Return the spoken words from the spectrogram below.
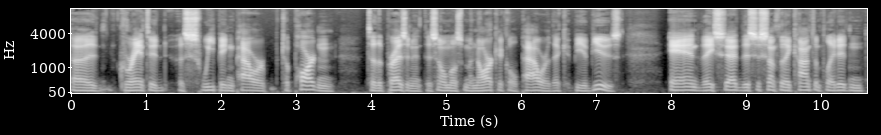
uh, granted a sweeping power to pardon to the president, this almost monarchical power that could be abused. And they said this is something they contemplated and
